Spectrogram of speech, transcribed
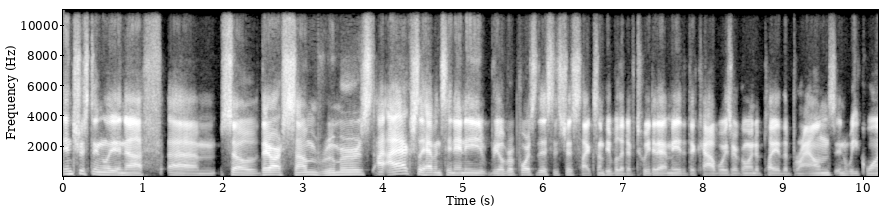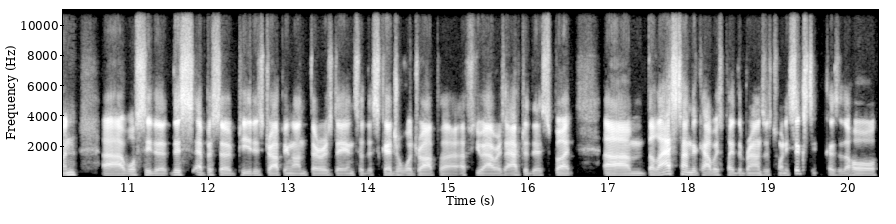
interestingly enough, um, so there are some rumors. I, I, actually haven't seen any real reports of this. It's just like some people that have tweeted at me that the Cowboys are going to play the Browns in Week One. Uh, we'll see. that this episode, Pete, is dropping on Thursday, and so the schedule will drop uh, a few hours after this. But um, the last time the Cowboys played the Browns was 2016 because of the whole.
